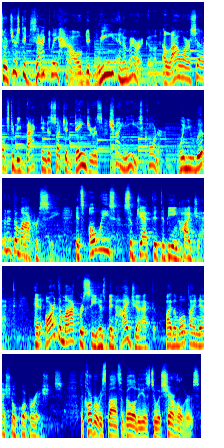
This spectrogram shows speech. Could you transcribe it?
So, just exactly how did we in America allow ourselves to be backed into such a dangerous Chinese corner? When you live in a democracy, it's always subjected to being hijacked. And our democracy has been hijacked by the multinational corporations. The corporate responsibility is to its shareholders,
